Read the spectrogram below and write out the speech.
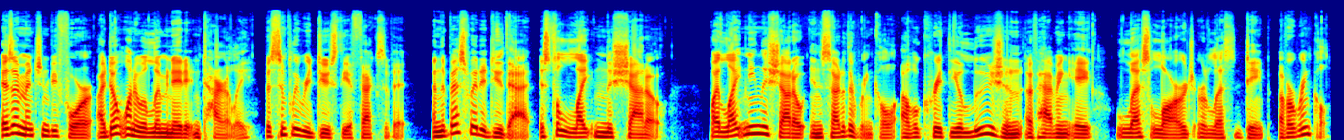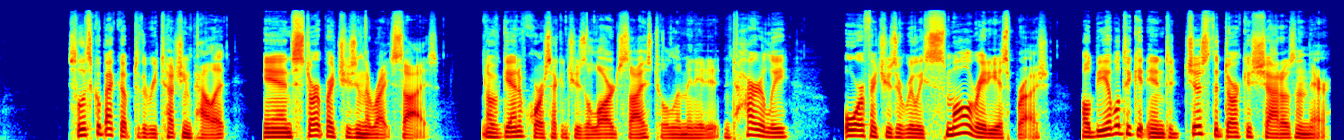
As I mentioned before, I don't want to eliminate it entirely, but simply reduce the effects of it. And the best way to do that is to lighten the shadow. By lightening the shadow inside of the wrinkle, I will create the illusion of having a less large or less deep of a wrinkle. So let's go back up to the retouching palette and start by choosing the right size. Now again, of course, I can choose a large size to eliminate it entirely, or if I choose a really small radius brush, I'll be able to get into just the darkest shadows in there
